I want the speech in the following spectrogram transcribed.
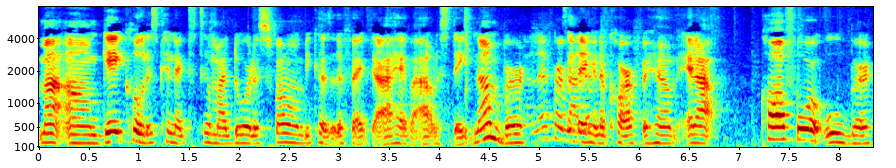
my um, gate code is connected to my daughter's phone because of the fact that I have an out-of-state number. I left everything in the car for him, and I called for Uber.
